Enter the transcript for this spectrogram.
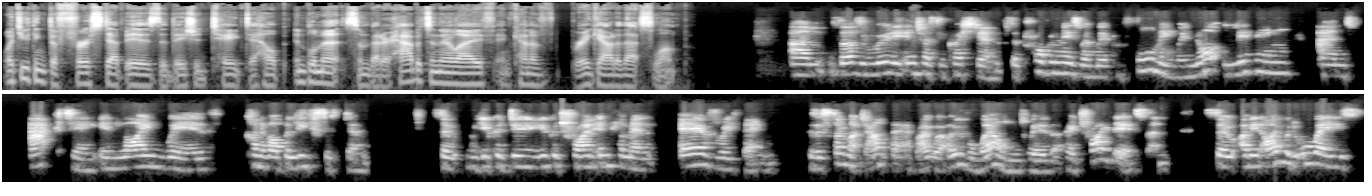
what do you think the first step is that they should take to help implement some better habits in their life and kind of break out of that slump? Um, so that's a really interesting question. The problem is when we're performing, we're not living and acting in line with kind of our belief system. So you could do, you could try and implement everything because there's so much out there, right? We're overwhelmed with, okay, try this. And so, I mean, I would always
